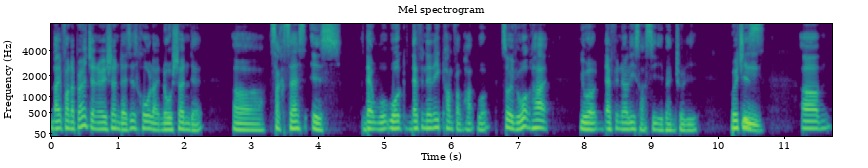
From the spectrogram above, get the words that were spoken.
like from the parent generation, there's this whole like notion that uh, success is that will work definitely come from hard work. So if you work hard, you will definitely succeed eventually, which is, um,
